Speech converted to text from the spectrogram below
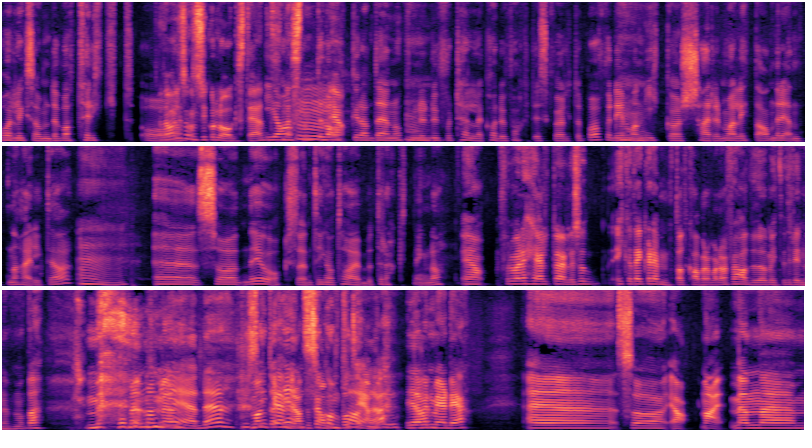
Og liksom, det var trygt. Og, Det var litt sånn psykologsted, ja, nesten. det var akkurat det. Nå kunne du fortelle hva du faktisk følte på, fordi man gikk og skjerma litt de andre jentene hele tida. Mm. Eh, så det er jo også en ting å ta i betraktning, da. Ja, For å være helt ærlig, så ikke at jeg glemte at kameraet var der, for jeg hadde det midt i trynet. på en måte Men, Men man gjør det. Du man glemmer at det skal komme på TV. Ja. Det er vel mer det. Eh, så ja, nei. Men eh,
